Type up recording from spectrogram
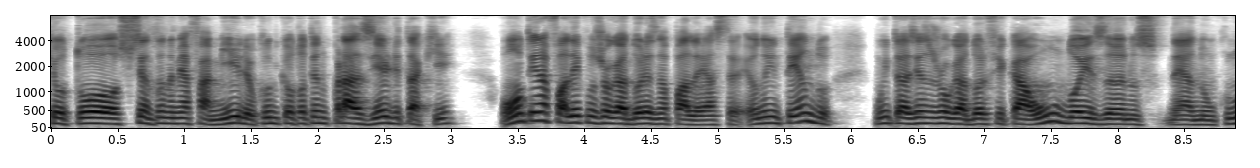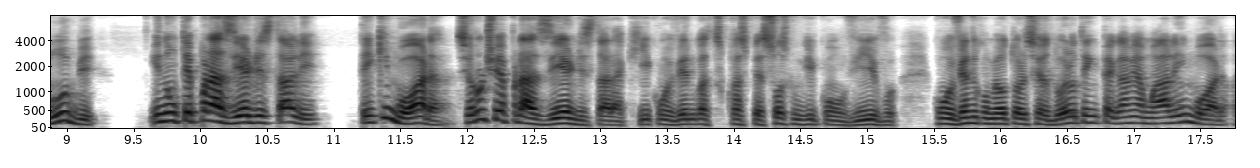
que eu tô sustentando a minha família, o clube que eu estou tendo prazer de estar aqui. Ontem eu falei para os jogadores na palestra, eu não entendo muitas vezes o jogador ficar um, dois anos né, num clube e não ter prazer de estar ali. Tem que ir embora. Se eu não tiver prazer de estar aqui, convivendo com as, com as pessoas com quem convivo, convivendo com o meu torcedor, eu tenho que pegar minha mala e ir embora.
